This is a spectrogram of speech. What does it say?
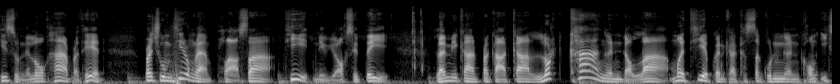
ที่สุดในโลก 5 ประเทศ ประชุมที่โรงแรมพลาซ่าที่นิวยอร์กซิตี้และมีการประกาศการลดค่าเงินดอลลาร์เมื่อเทียบกันกับสกุลเงินของอีก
